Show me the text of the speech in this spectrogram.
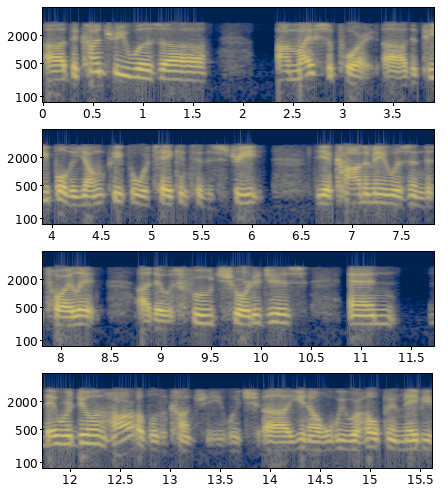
uh, the country was uh, on life support. Uh, the people, the young people, were taken to the street. The economy was in the toilet. Uh, there was food shortages, and they were doing horrible the country, which uh, you know we were hoping maybe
